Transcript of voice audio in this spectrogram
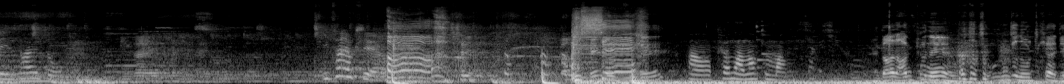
빨리 인사해줘. 인사해 빨리 인사해 이찬혁 씨예요. 네? 아 편안하구만. 난안 편해 진짜 운전 어떻게 해야 돼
